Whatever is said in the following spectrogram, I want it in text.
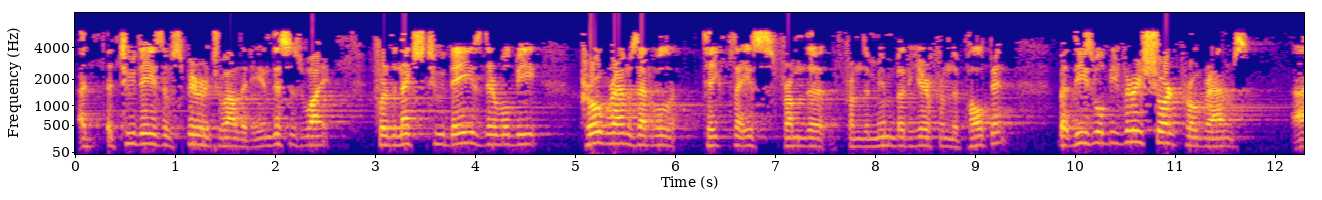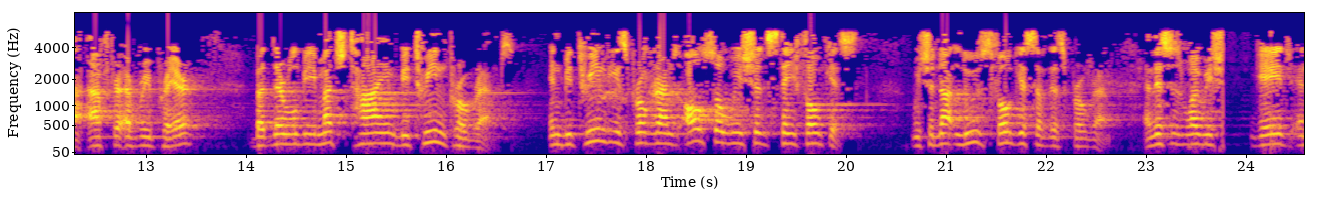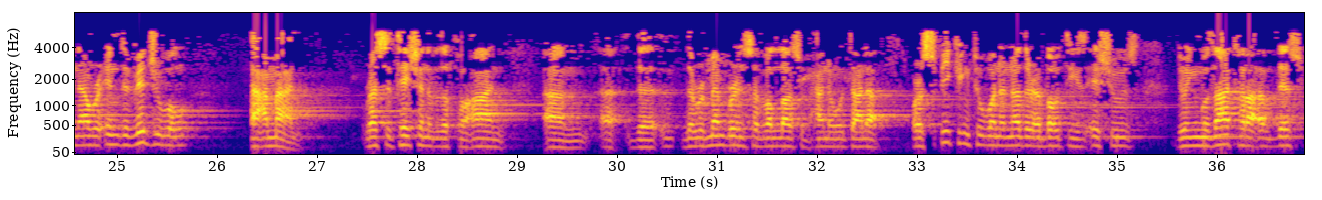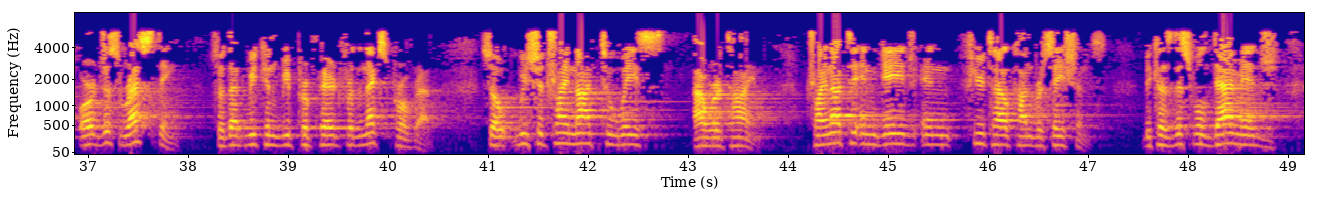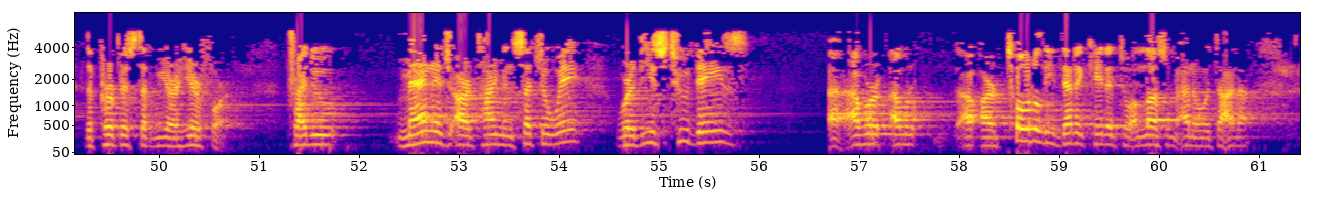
A, a two days of spirituality. And this is why for the next two days there will be programs that will take place from the, from the mimbar here, from the pulpit. But these will be very short programs uh, after every prayer. But there will be much time between programs. In between these programs also we should stay focused. We should not lose focus of this program. And this is why we should engage in our individual a'mal. Recitation of the Quran, um, uh, the, the remembrance of Allah subhanahu wa ta'ala, or speaking to one another about these issues, doing mudhakara of this, or just resting so that we can be prepared for the next program. So we should try not to waste our time. Try not to engage in futile conversations because this will damage the purpose that we are here for. Try to manage our time in such a way where these two days uh, our, our, are totally dedicated to Allah subhanahu wa ta'ala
